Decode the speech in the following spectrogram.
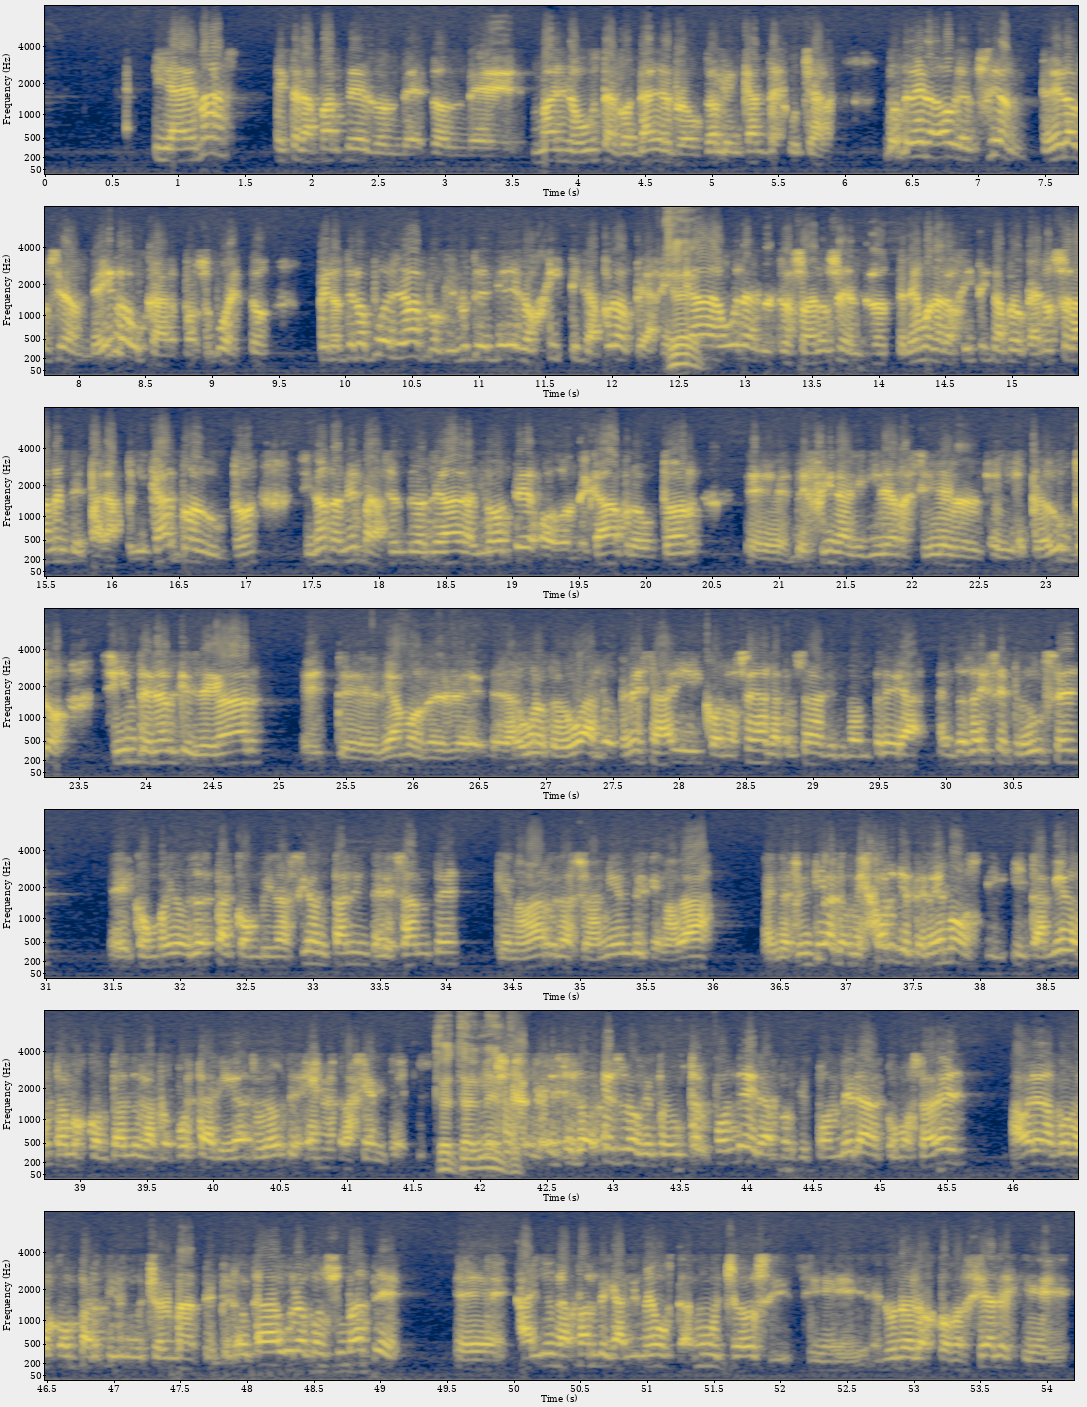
y además esta es la parte donde, donde más nos gusta contar y al productor le encanta escuchar. Vos tenés la doble opción, tenés la opción de irlo a buscar, por supuesto, pero te lo puedes llevar porque el Nutri tiene logística propia. En cada uno de nuestros agrocentros tenemos la logística propia, no solamente para aplicar productos, sino también para hacerlo llegar al lote o donde cada productor eh, defina que quiere recibir el, producto sin tener que llegar, este, digamos, desde, algún otro lugar. Lo tenés ahí, conoces a la persona que te lo entrega. Entonces ahí se produce, eh, como digo yo, esta combinación tan interesante que nos da relacionamiento y que nos da en definitiva, lo mejor que tenemos, y, también lo estamos contando en la propuesta de Liderato Norte, es nuestra gente. Totalmente. Eso, es, lo, es, lo, que el productor pondera, porque pondera, como sabés, ahora no podemos compartir mucho el mate, pero cada uno con su mate, eh, hay una parte que a mí me gusta mucho, si, si en uno de los comerciales que,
